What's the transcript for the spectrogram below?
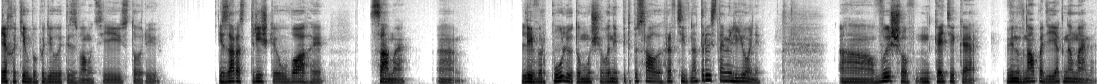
Я хотів би поділитися з вами цією історією. І зараз трішки уваги саме е, Ліверпулю, тому що вони підписали гравців на 300 мільйонів. Е, вийшов Нкетіке, він в нападі, як на мене,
